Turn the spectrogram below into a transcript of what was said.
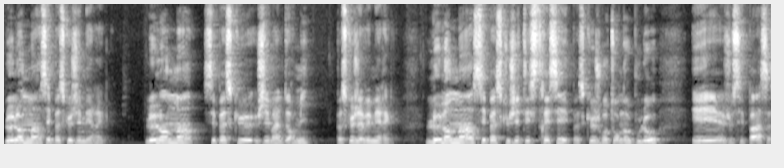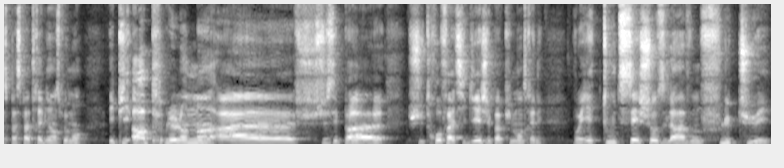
Le lendemain, c'est parce que j'ai mes règles. Le lendemain, c'est parce que j'ai mal dormi, parce que j'avais mes règles. Le lendemain, c'est parce que j'étais stressé, parce que je retourne au boulot et je sais pas, ça se passe pas très bien en ce moment. Et puis hop, le lendemain, ah, je sais pas, je suis trop fatigué, j'ai pas pu m'entraîner. Vous voyez, toutes ces choses-là vont fluctuer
